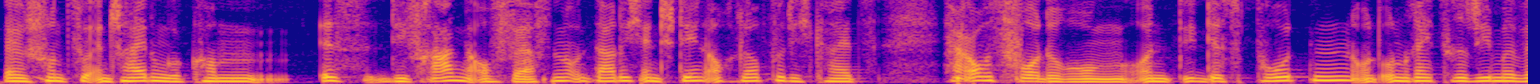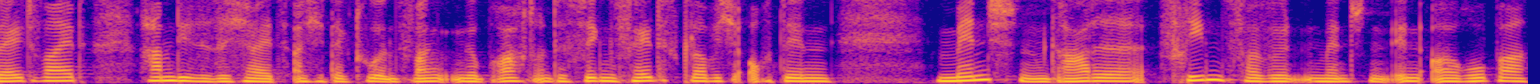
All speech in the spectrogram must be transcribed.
äh, schon zu Entscheidungen gekommen ist, die Fragen aufwerfen und dadurch entstehen auch Glaubwürdigkeitsherausforderungen und die Despoten und Unrechtsregime weltweit haben diese Sicherheitsarchitektur ins Wanken gebracht und deswegen fällt es, glaube ich, auch den Menschen, gerade friedensverwöhnten Menschen in Europa,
